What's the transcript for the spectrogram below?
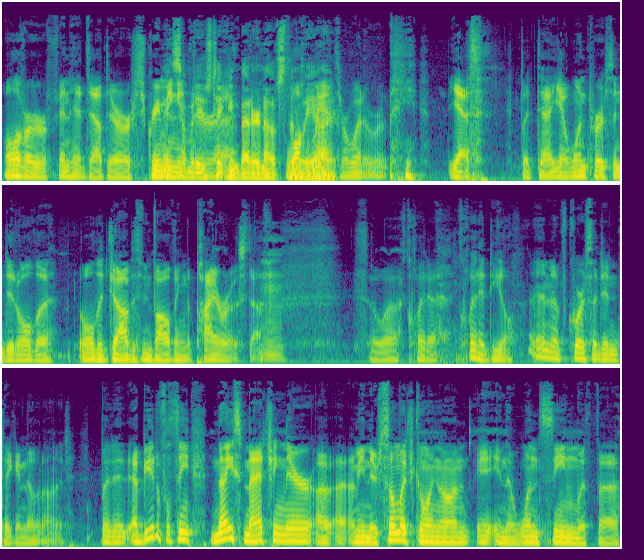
all of our finheads out there are screaming. Yeah, somebody at was their, taking uh, better notes than we are. Or whatever. yes, but uh, yeah, one person did all the all the jobs involving the pyro stuff. Mm. So uh, quite a quite a deal. And of course, I didn't take a note on it. But a, a beautiful scene, nice matching there. Uh, I mean, there's so much going on in, in the one scene with uh,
